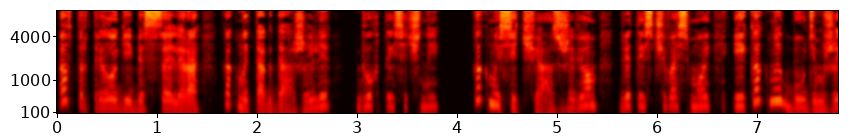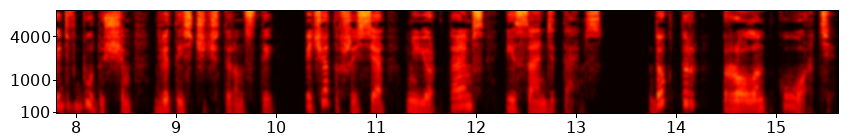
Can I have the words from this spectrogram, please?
Автор трилогии бестселлера «Как мы тогда жили» 2000 «Как мы сейчас живем» 2008 и «Как мы будем жить в будущем» 2014 печатавшийся в «Нью-Йорк Таймс» и «Санди Таймс». Доктор Роланд Куорти,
